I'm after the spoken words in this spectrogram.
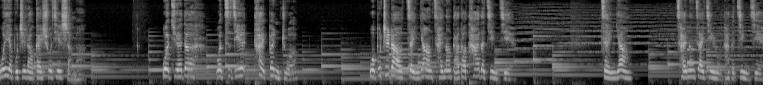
我也不知道该说些什么。我觉得我自己太笨拙，我不知道怎样才能达到他的境界，怎样才能再进入他的境界。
